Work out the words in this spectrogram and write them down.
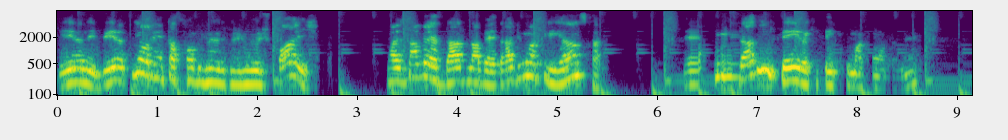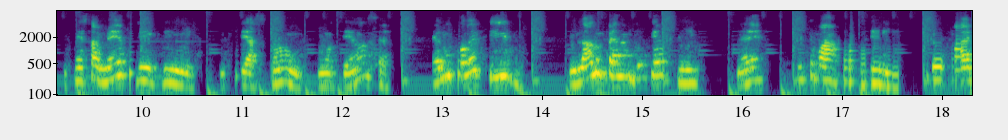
beira nem beira, tinha orientação dos meus, dos meus pais, mas na verdade, na verdade, uma criança é a comunidade inteira que tem que tomar conta, né? O pensamento de, de criação de uma criança é um coletivo. E lá no Pernambuco é assim, né? Muito mais assim, seu pai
